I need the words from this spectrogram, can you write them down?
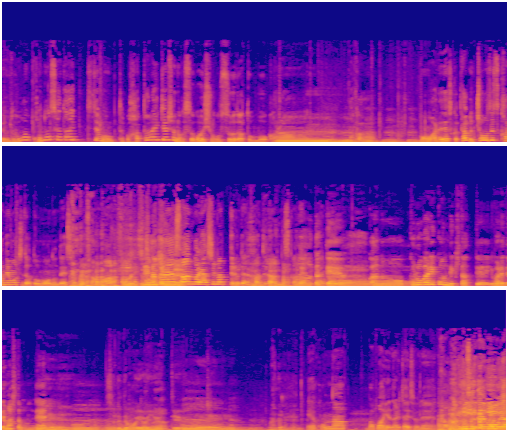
でもどうこの世代ってでも多分働いてる人の方がすごい少数だと思うから、うん。なんかうんうんもうあれですか多分超絶金持ちだと思うので 早苗さんは。そうですね。早なんか苗さんが養ってるみたいな感じなんですかねだってあの転がり込んできたって言われてましたもんね。うんうんうん。それでも余裕っていうのはね。うんうんうん。いやこんなババアにはなりたいですよね。いつでも養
